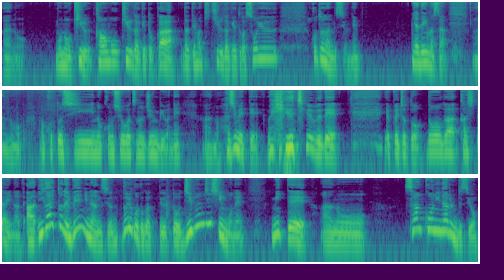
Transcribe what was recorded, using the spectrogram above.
あの、ものを切る、かまぼを切るだけとか、伊達巻き切るだけとか、そういうことなんですよね。いやで今さあの、まあ、今年のこの正月の準備はねあの初めて、まあ、YouTube でやっぱりちょっと動画化したいなって。あ意外とね便利なんですよ。どういうことかっていうと自分自身もね見てあの参考になるんですよ。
